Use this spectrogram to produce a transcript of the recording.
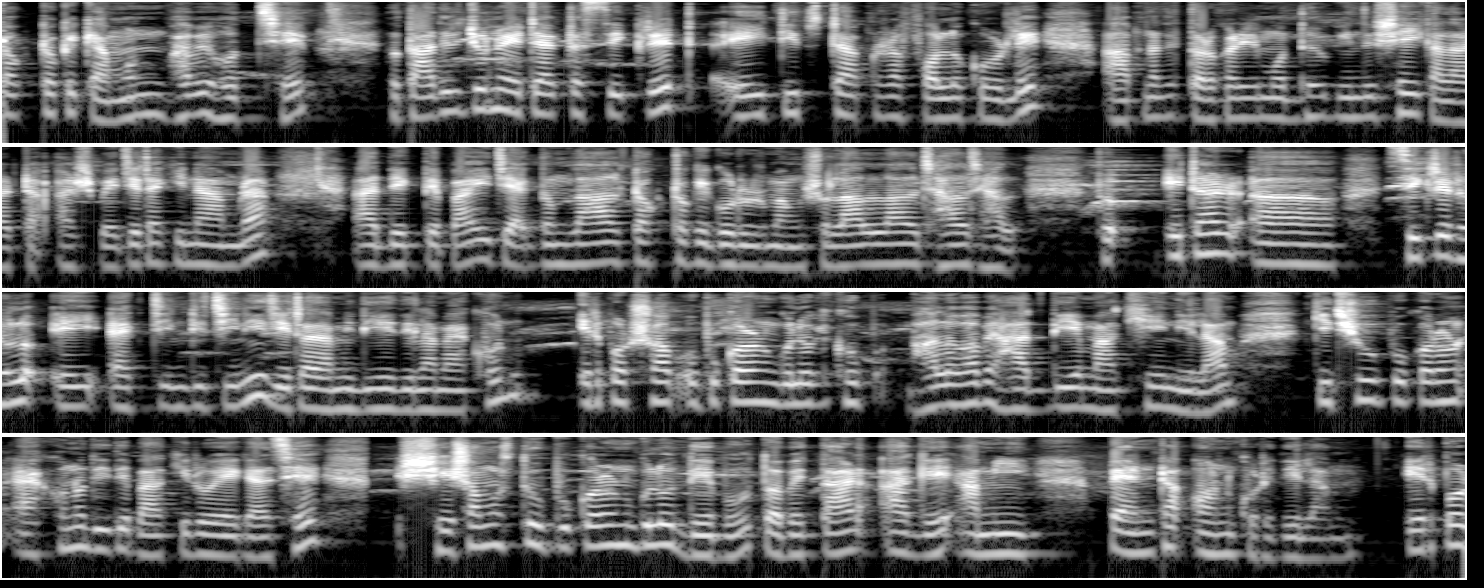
টকটকে কেমনভাবে হচ্ছে, তো তাদের জন্য এটা একটা সিক্রেট এই টিপসটা আপনারা ফলো করলে আপনাদের তরকারির মধ্যেও কিন্তু সেই কালারটা আসবে, যেটা কিনা আমরা দেখতে পাই যে একদম লাল টকটকে গরুর মাংস, লাল লাল ঝাল ঝাল। তো এটার সিক্রেট হলো এই এক চিমটি চিনি যেটা আমি দিয়ে দিলাম এখন। এরপর সব উপকরণগুলোকে খুব ভালোভাবে হাত দিয়ে মাখিয়ে নিলাম। কিছু উপকরণ এখনও দিতে বাকি রয়ে গেছে। সে সমস্ত উপকরণগুলো দেব, তবে তার আগে আমি প্যানটা অন করে দিলাম। এরপর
